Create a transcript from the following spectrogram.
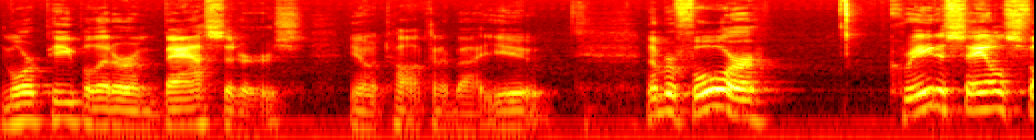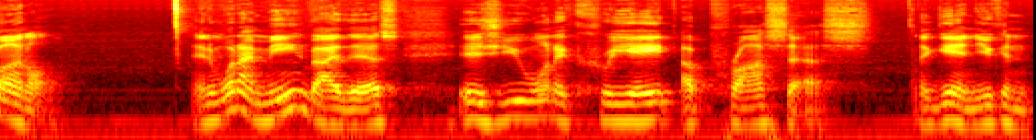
More people that are ambassadors, you know, talking about you. Number four, create a sales funnel. And what I mean by this is you want to create a process again you can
